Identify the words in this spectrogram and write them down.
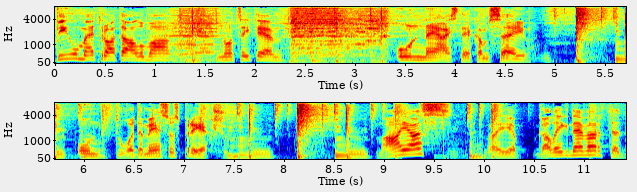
divu metru attālumā no citiem un neaiztiekam seju. Un dodamies uz priekšu. Mājās, vai ja galīgi nevar, tad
